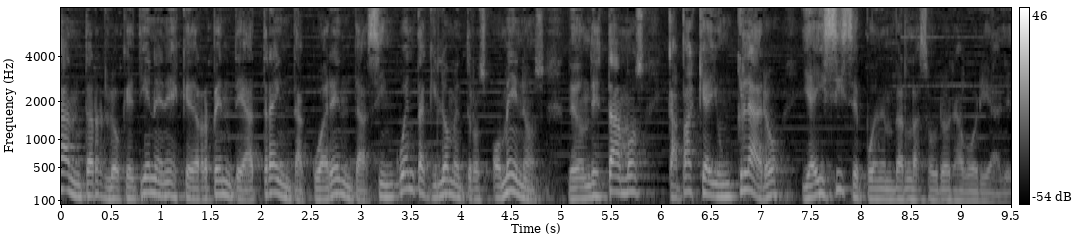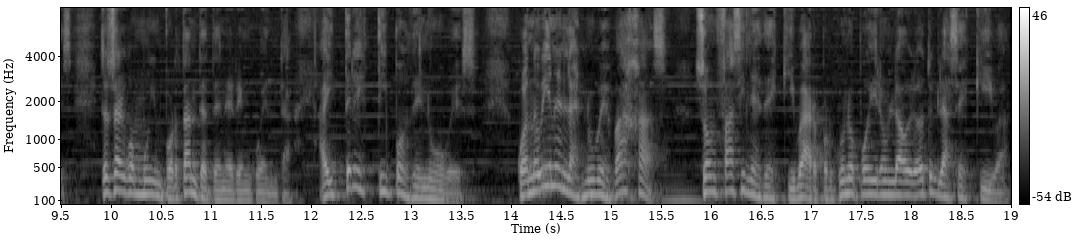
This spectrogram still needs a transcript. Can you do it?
hunters lo que tienen es que de repente a 30, 40, 50 kilómetros o menos de donde estamos, capaz que hay un claro y ahí sí se pueden ver las auroras boreales. Esto es algo muy importante a tener en cuenta. Hay tres tipos de nubes. Cuando vienen las nubes bajas, son fáciles de esquivar porque uno puede ir a un lado del otro y las esquiva.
